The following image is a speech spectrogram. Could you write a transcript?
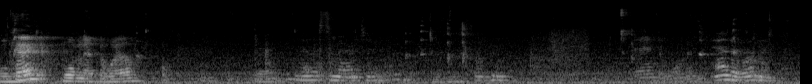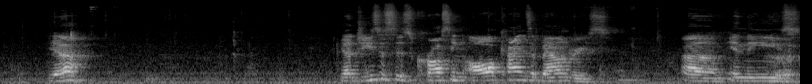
Okay. Woman at the well. Another Samaritan. Mhm. And a woman. And a woman. Yeah. Yeah, Jesus is crossing all kinds of boundaries um, in these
